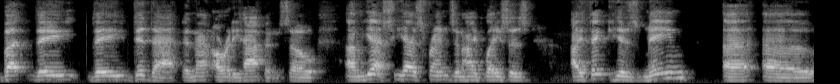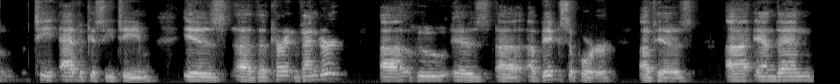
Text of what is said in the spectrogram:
but they they did that, and that already happened. So um, yes, he has friends in high places. I think his main uh, uh, t- advocacy team is uh, the current vendor, uh, who is uh, a big supporter of his, uh, and then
